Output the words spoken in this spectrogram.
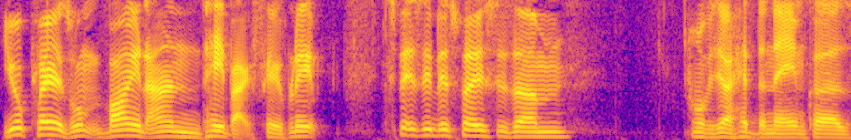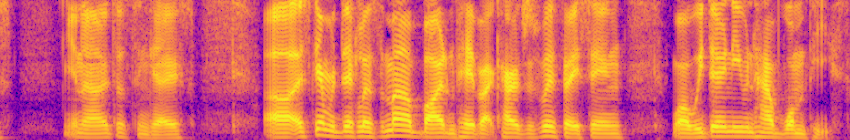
Your players want Bide and Payback scopely. So basically, this post is, um, obviously I hid the name because, you know, just in case. Uh, it's getting ridiculous the amount of Bide and Payback characters we're facing while we don't even have one piece.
